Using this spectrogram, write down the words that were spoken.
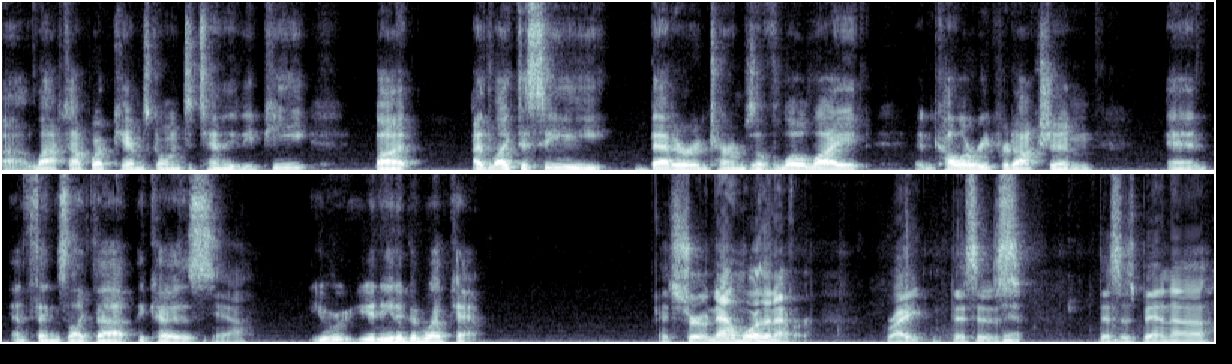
uh, laptop webcams going to 1080p, but I'd like to see better in terms of low light and color reproduction and and things like that because Yeah, you you need a good webcam. it's true now more than ever, right? This is Yeah. this has been a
